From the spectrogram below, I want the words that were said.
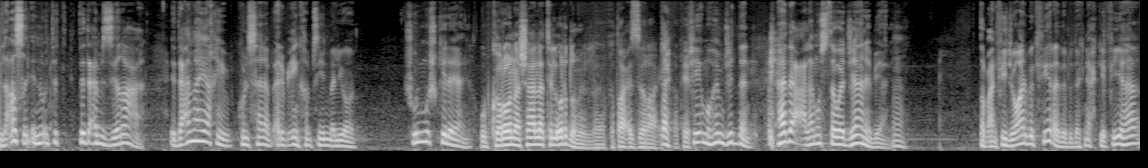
الأصل إنه أنت تدعم الزراعة. ادعمها يا أخي كل سنة ب 40 50 مليون. شو المشكلة يعني؟ وبكورونا شالت الأردن القطاع الزراعي طيب، حقيقة. شيء مهم جدا. هذا على مستوى جانب يعني. طبعا في جوانب كثيرة إذا بدك نحكي فيها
